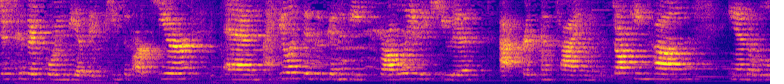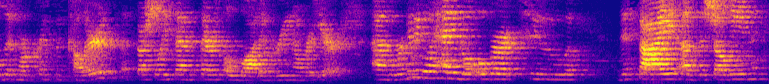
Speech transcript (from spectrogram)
just because there's going to be a big piece of art here. And I feel like this is going to be probably the cutest at Christmas time with the stockings hung and a little bit more Christmas colors, especially since there's a lot of green over here. Um, but we're gonna go ahead and go over to this side of the shelving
